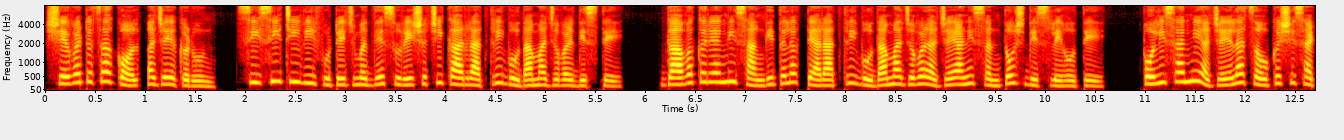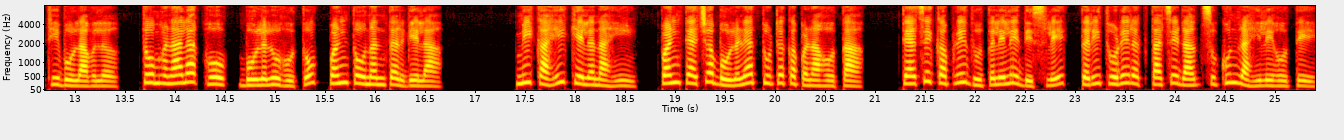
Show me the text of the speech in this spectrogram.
शेवटचा कॉल अजयकडून. सीसीटीव्ही फुटेजमध्ये सुरेशची कार रात्री गोदामाजवळ दिसते. गावकऱ्यांनी सांगितलं त्या रात्री गोदामाजवळ अजय आणि संतोष दिसले होते. पोलिसांनी अजयला चौकशीसाठी बोलावलं. तो म्हणाला हो बोललो होतो पण तो नंतर गेला. मी काही केलं नाही पण त्याच्या बोलण्यात तुटकपणा होता. त्याचे कपडे धुतलेले दिसले तरी थोडे रक्ताचे डाग चुकून राहिले होते.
